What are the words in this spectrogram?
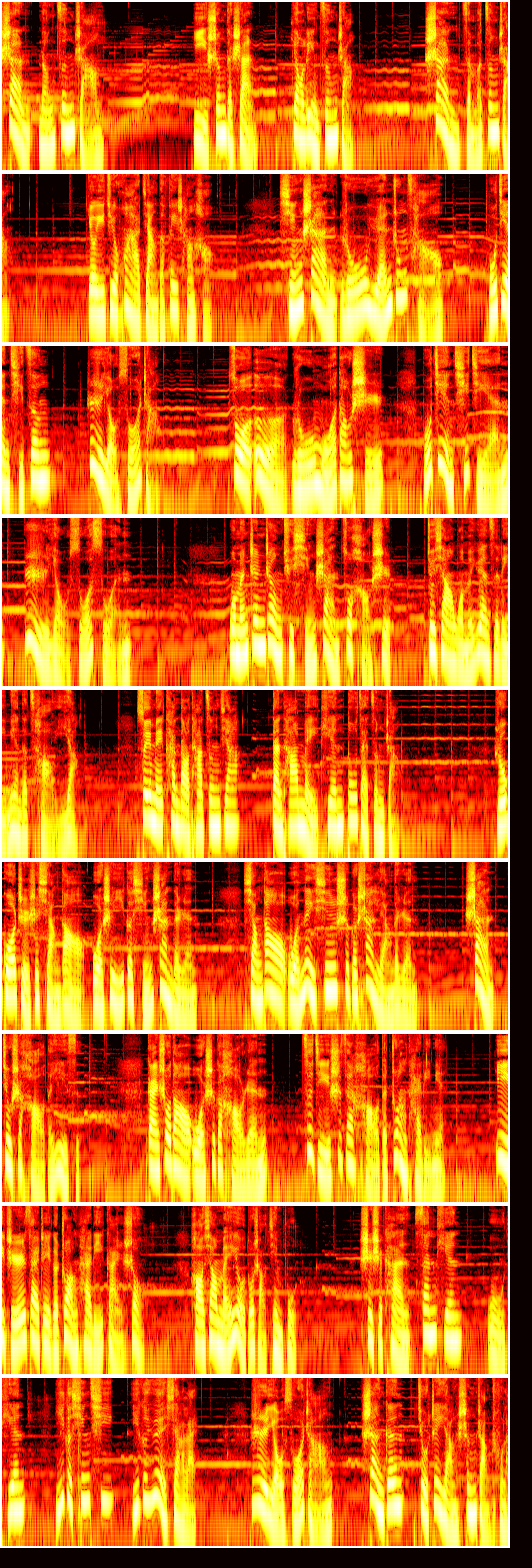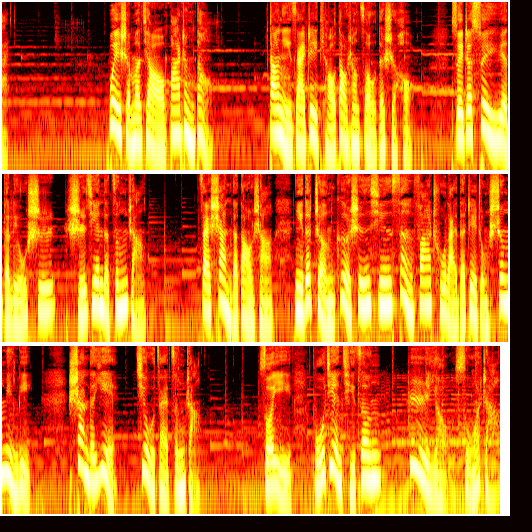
善能增长，已生的善要令增长。善怎么增长？有一句话讲得非常好：“行善如园中草，不见其增，日有所长；作恶如磨刀石，不见其减，日有所损。”我们真正去行善做好事。就像我们院子里面的草一样，虽没看到它增加，但它每天都在增长。如果只是想到我是一个行善的人，想到我内心是个善良的人，善就是好的意思，感受到我是个好人，自己是在好的状态里面，一直在这个状态里感受，好像没有多少进步。试试看，三天、五天、一个星期、一个月下来，日有所长，善根就这样生长出来。为什么叫八正道？当你在这条道上走的时候，随着岁月的流失、时间的增长，在善的道上，你的整个身心散发出来的这种生命力，善的业就在增长。所以不见其增，日有所长。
